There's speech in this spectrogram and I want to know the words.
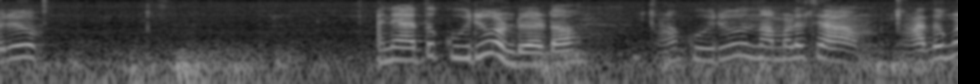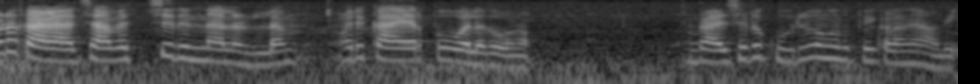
ഒരു അതിനകത്ത് കുരു ഉണ്ട് കേട്ടോ. ആ കുരു നമ്മൾ ച അതും കൂടെ ചവച്ച് തിന്നാലുണ്ടല്ലോ ഒരു കയർപ്പ് പോലെ തോന്നും. കഴിച്ചിട്ട് കുരു അങ്ങ് തുപ്പി കളഞ്ഞാൽ മതി.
